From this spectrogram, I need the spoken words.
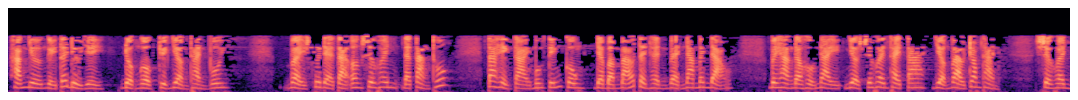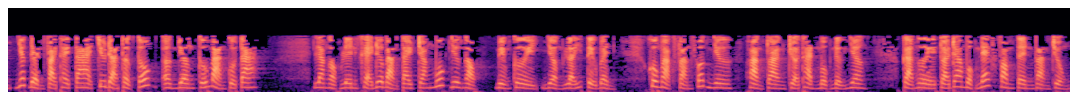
hắn như nghĩ tới điều gì, đột ngột chuyển giận thành vui. Vậy sư đệ tạ ơn sư huynh đã tặng thuốc, ta hiện tại muốn tiến cung để bẩm báo tình hình về Nam Minh Đạo. Vì hàng đạo hữu này nhờ sư huynh thay ta dẫn vào trong thành. Sư huynh nhất định phải thay ta chiêu đoạn thật tốt ân nhân cứu mạng của ta. Lăng Ngọc Linh khẽ đưa bàn tay trắng muốt như ngọc, mỉm cười nhận lấy tiểu bình, khuôn mặt phản phất như hoàn toàn trở thành một nữ nhân, cả người tỏa ra một nét phong tình vàng trụng.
